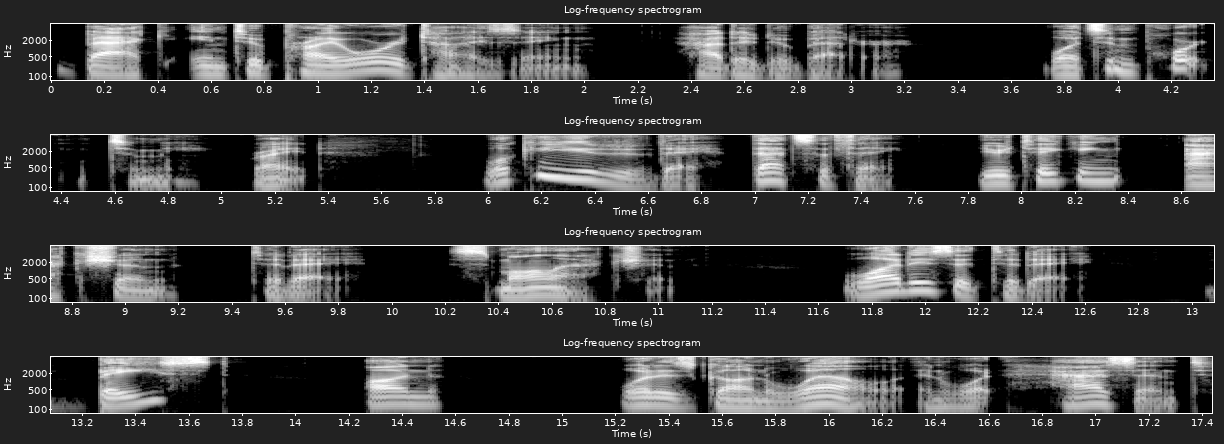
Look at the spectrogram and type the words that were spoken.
back into prioritizing how to do better? What's important to me, right? What can you do today? That's the thing. You're taking action today, small action. What is it today? Based on what has gone well and what hasn't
